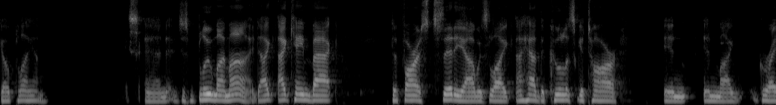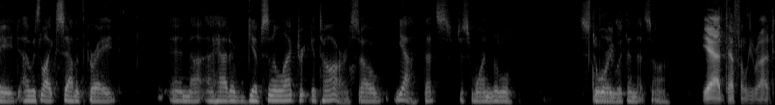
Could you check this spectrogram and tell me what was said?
Go play them. And it just blew my mind. I, I came back to Forest City. I was like, I had the coolest guitar in in my grade. I was like seventh grade, and uh, I had a Gibson electric guitar. So yeah, that's just one little story within that song. Yeah, definitely, Rod.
